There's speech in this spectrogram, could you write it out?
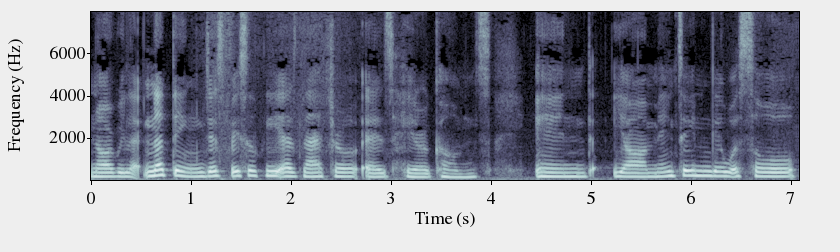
no relax, nothing, just basically as natural as hair comes. And y'all, maintaining it was so.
